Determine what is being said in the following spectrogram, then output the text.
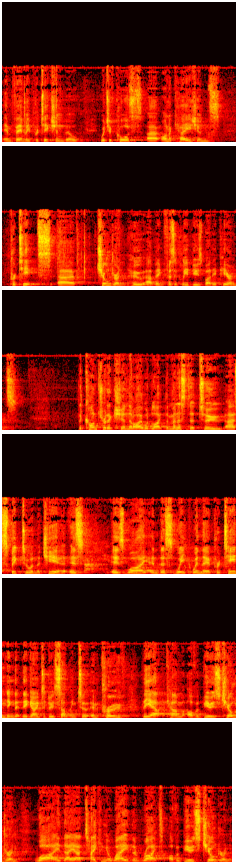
and Family Protection Bill, which of course uh, on occasions protects uh, children who are being physically abused by their parents. The contradiction that I would like the Minister to uh, speak to in the chair is, is why in this week, when they're pretending that they're going to do something to improve the outcome of abused children, why they are taking away the right of abused children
